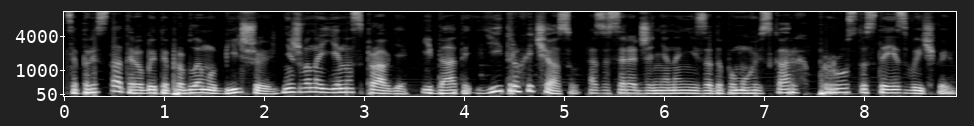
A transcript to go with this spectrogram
це перестати робити проблему більшою, ніж вона є насправді, і дати їй трохи часу, а зосередження на ній за допомогою скарг просто стає звичкою.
